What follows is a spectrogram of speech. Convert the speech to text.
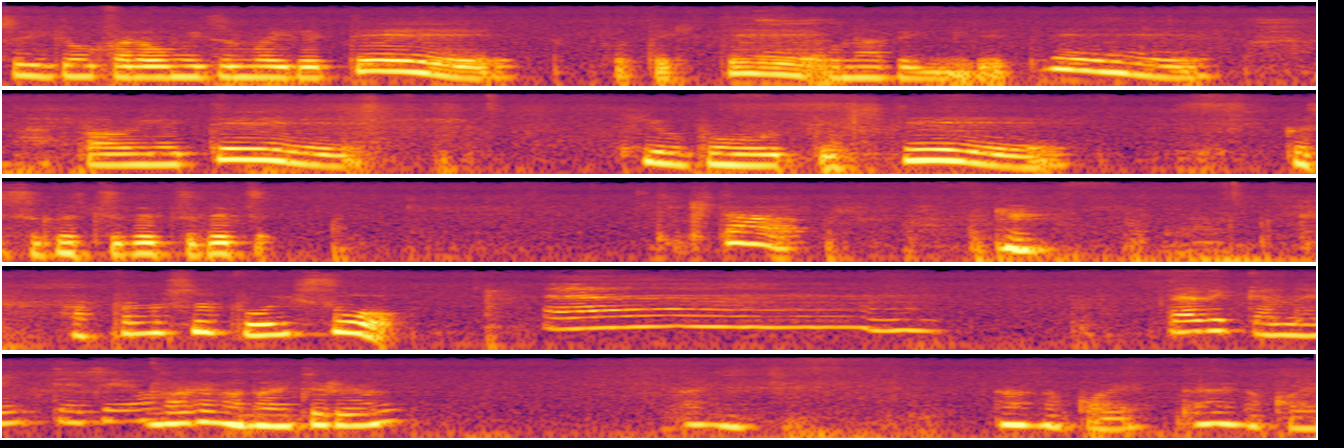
水道からお水も入れて取ってきてお鍋に入れて葉っぱを入れて火をボーってしてグツグツグツグツ。できた。葉っぱのスープ美味しそう。ょ誰か泣いてるよ。誰が泣いてる？何？何の声？誰の声？う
